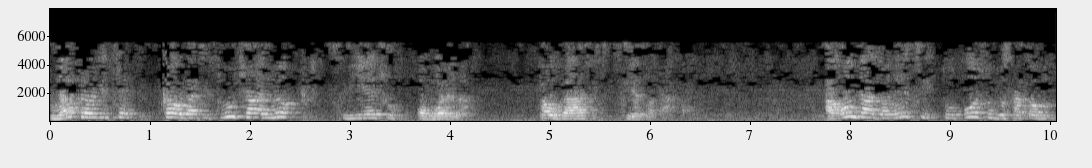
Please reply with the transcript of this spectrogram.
napravi se kao da si slučajno svijeću oborila. Pa ugasi svjetlo tako. A onda donesi tu posudu sa, tom,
